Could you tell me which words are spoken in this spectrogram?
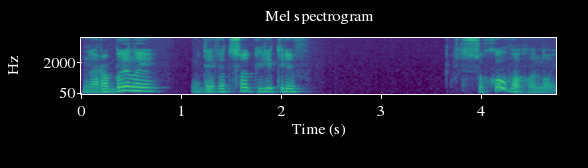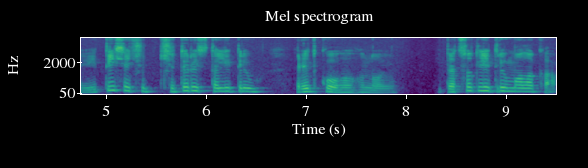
наробили 900 літрів сухого гною і 1400 літрів рідкого гною. І 500 літрів молока.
